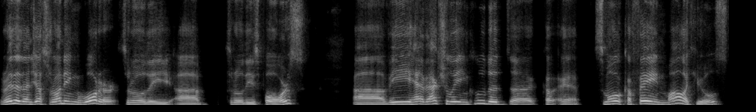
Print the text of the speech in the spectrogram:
rather than just running water through, the, uh, through these pores, uh, we have actually included uh, uh, small caffeine molecules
